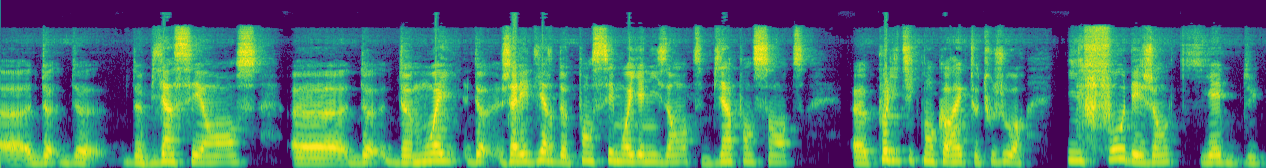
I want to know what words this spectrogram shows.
euh, de, de, de bienséance, euh, de, de, j'allais dire, de pensée moyennisante, bien pensante, euh, politiquement correcte toujours. Il faut des gens qui aient du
